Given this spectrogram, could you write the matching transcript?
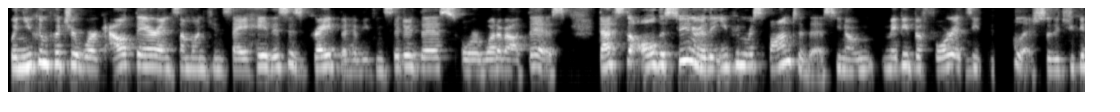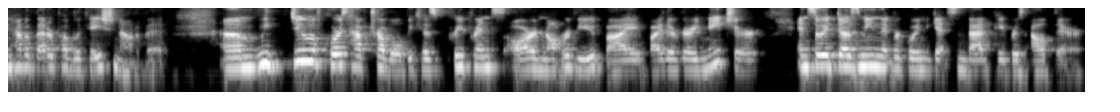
when you can put your work out there and someone can say, hey, this is great, but have you considered this? Or what about this? That's the all the sooner that you can respond to this, you know, maybe before it's even published so that you can have a better publication out of it. Um, we do, of course, have trouble because preprints are not reviewed by, by their very nature. And so it does mean that we're going to get some bad papers out there.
